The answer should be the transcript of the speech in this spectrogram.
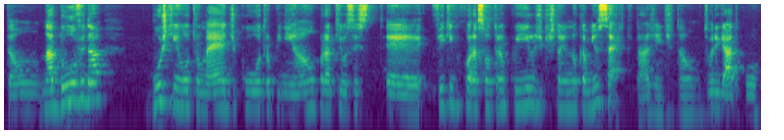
Então, na dúvida, busquem outro médico, outra opinião, para que vocês é, fiquem com o coração tranquilo de que estão indo no caminho certo, tá, gente? Então, muito obrigado por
